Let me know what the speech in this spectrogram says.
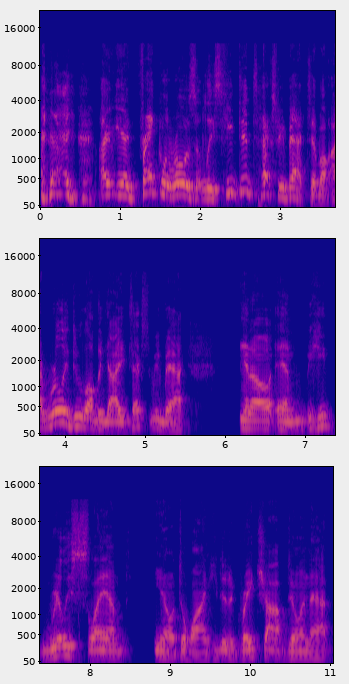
I, I, and Frank LaRose, at least, he did text me back, Tim. I really do love the guy. He texted me back, you know, and he really slammed, you know, DeWine. He did a great job doing that.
